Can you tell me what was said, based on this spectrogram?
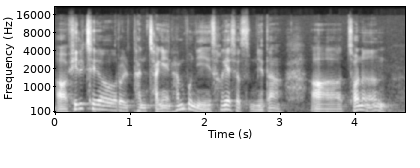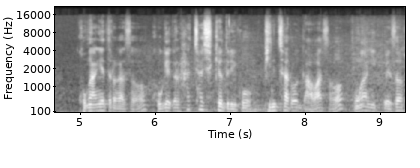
어, 휠체어를 탄 장애인 한 분이 서 계셨습니다. 어, 저는 공항에 들어가서 고객을 하차시켜드리고 빈 차로 나와서 공항 입구에서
